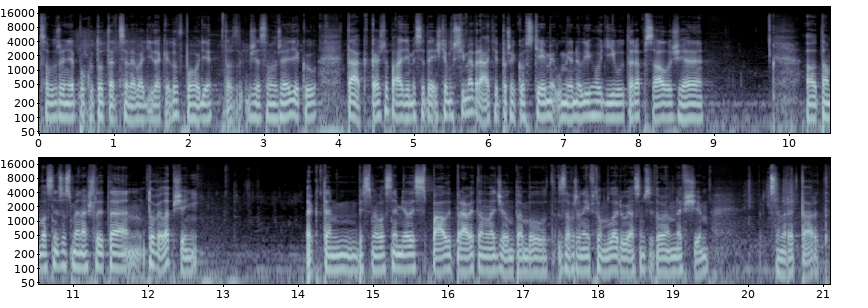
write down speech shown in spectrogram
samozřejmě pokud to terce nevadí, tak je to v pohodě, takže samozřejmě děkuju. Tak, každopádně my se tady ještě musíme vrátit, protože Kostěj mi u minulého dílu teda psal, že tam vlastně, co jsme našli, ten, to vylepšení, tak ten bychom vlastně měli spálit právě ten led, že on tam byl zavřený v tom ledu, já jsem si to jen nevšim, protože jsem retard.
